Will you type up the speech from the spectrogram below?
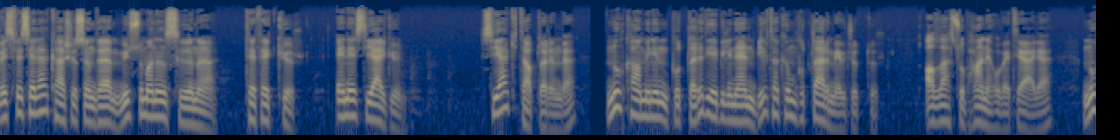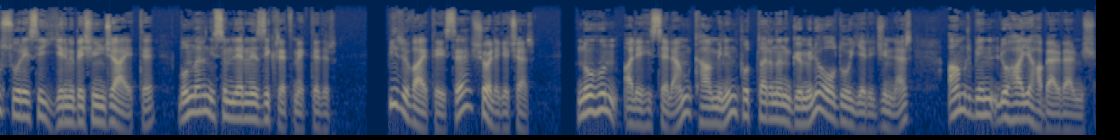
Vesveseler karşısında Müslümanın sığınağı, tefekkür, Enes Yergün. Siyer kitaplarında Nuh kavminin putları diye bilinen bir takım putlar mevcuttur. Allah subhanehu ve Teala Nuh suresi 25. ayette bunların isimlerini zikretmektedir. Bir rivayette ise şöyle geçer. Nuh'un aleyhisselam kavminin putlarının gömülü olduğu yeri cinler, Amr bin Luha'yı haber vermiş.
